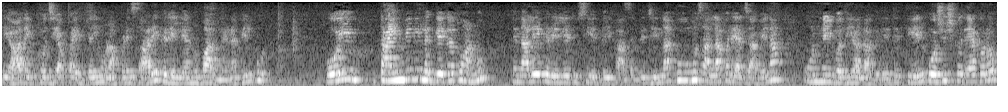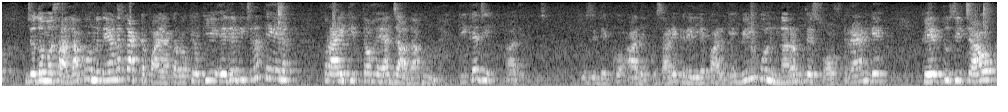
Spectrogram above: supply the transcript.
ਤੇ ਆਹ ਦੇਖੋ ਜੀ, ਆਪਾਂ ਇਦਾਂ ਹੀ ਹੁਣ ਆਪਣੇ ਸਾਰੇ ਕਰੇਲਿਆਂ ਨੂੰ ਭਰ ਲੈਣਾ ਬਿਲਕੁਲ। ਕੋਈ ਟਾਈਮ ਵੀ ਨਹੀਂ ਲੱਗੇਗਾ ਤੁਹਾਨੂੰ, ਤੇ ਨਾਲੇ ਇਹ ਕਰੇਲੇ ਤੁਸੀਂ ਇਦਾਂ ਹੀ ਖਾ ਸਕਦੇ। ਜਿੰਨਾ ਖੂਬ ਮਸਾਲਾ ਭਰਿਆ ਜਾਵੇ ਨਾ ਉਨੇ ਹੀ ਵਧੀਆ ਲੱਗਦੇ। ਤੇ ਤੇਲ ਕੋਸ਼ਿਸ਼ ਕਰਿਆ ਕਰੋ, ਜਦੋਂ ਮਸਾਲਾ ਭੁੰਨਦੇ ਆ ਨਾ, ਘੱਟ ਪਾਇਆ ਕਰੋ, ਕਿਉਂਕਿ ਇਹਦੇ ਵਿੱਚ ਨਾ ਤੇਲ ਫਰਾਈ ਕੀਤਾ ਹੋਇਆ ਜ਼ਿਆਦਾ ਹੁੰਦਾ ਠੀਕ ਹੈ ਜੀ? ਆ ਦੇਖੋ ਜੀ। ਤੁਸੀਂ ਦੇਖੋ ਆ ਦੇਖੋ, ਸਾਰੇ ਕਰੇਲੇ ਭਰ ਕੇ ਬਿਲਕੁਲ ਨਰਮ ਤੇ ਸੌਫਟ ਰਹਿਣਗੇ। ਫਿਰ ਤੁਸੀਂ ਚਾਹੋ,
